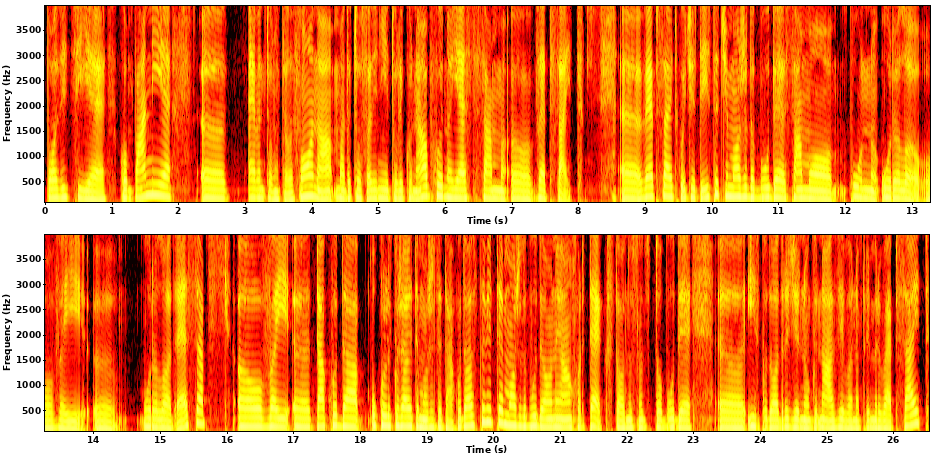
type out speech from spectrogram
pozicije kompanije, eventualno telefona, mada to sad nije toliko neophodno, jeste sam uh, web sajt. Uh, web sajt koji ćete istaći može da bude samo pun URL ovaj, uh, URL adresa. Ovaj, e, tako da, ukoliko želite, možete tako da ostavite. Može da bude onaj Anchor tekst, odnosno da to bude e, ispod određenog naziva, na primjer website.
